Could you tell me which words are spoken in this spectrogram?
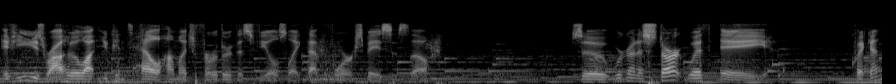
If you use Rahu a lot, you can tell how much further this feels like, that four spaces, though. So, we're going to start with a Quicken.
